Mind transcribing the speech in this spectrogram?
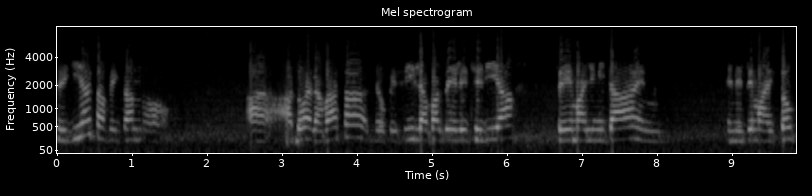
sequía está afectando a, a todas las razas, lo que sí la parte de lechería se ve más limitada en, en el tema de stock,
